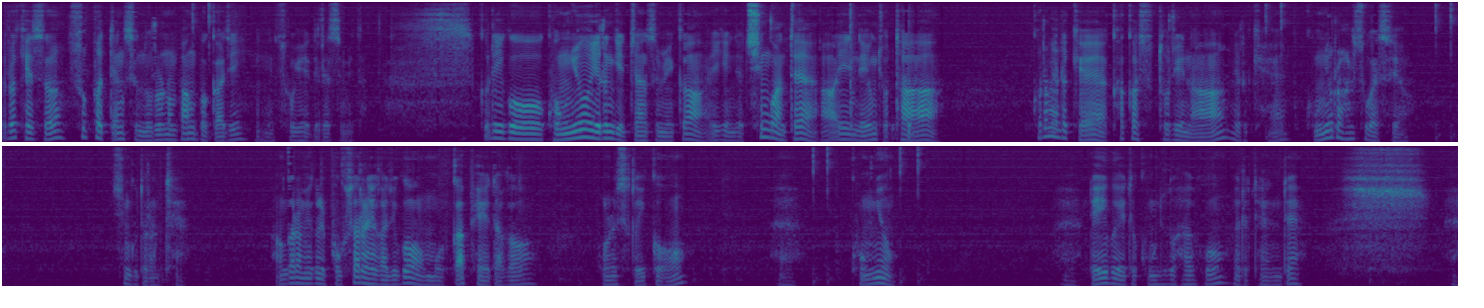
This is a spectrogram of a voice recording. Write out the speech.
이렇게 해서 Super Thanks 누르는 방법까지 예, 소개해 드렸습니다. 그리고 공유 이런 게 있지 않습니까? 이게 이제 친구한테 아, 이 내용 좋다. 그러면 이렇게 카카 스토리나 이렇게 공유를 할 수가 있어요. 친구들한테. 안 그러면 이걸 복사를 해 가지고 뭐 카페에다가 보낼 수도 있고 예, 공유 예, 네이버에도 공유도 하고 이렇게 되는데 예,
